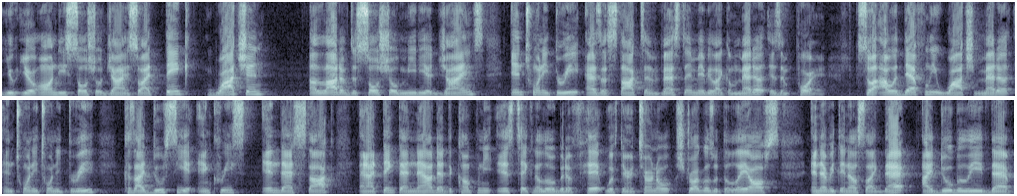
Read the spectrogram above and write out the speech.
You you're on these social giants. So I think watching a lot of the social media giants in 23 as a stock to invest in, maybe like a Meta, is important. So I would definitely watch Meta in 2023 because I do see an increase in that stock and I think that now that the company is taking a little bit of hit with their internal struggles with the layoffs and everything else like that, I do believe that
